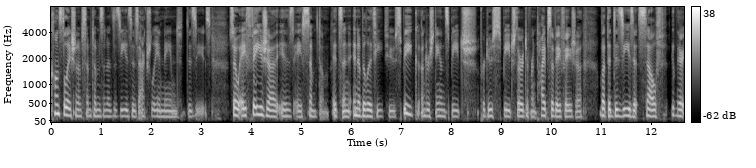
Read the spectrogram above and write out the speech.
constellation of symptoms, and a disease is actually a named disease. So, aphasia is a symptom, it's an inability to speak, understand speech, produce speech speech. There are different types of aphasia, but the disease itself, there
